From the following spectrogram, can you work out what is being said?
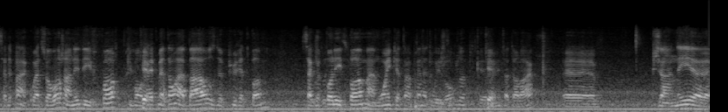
ça dépend à quoi. Tu vas voir, j'en ai des fortes qui vont être, mettons, à base de purée de pommes. Ça goûte pas les pommes, à moins que tu en prennes à tous les jours, là, puis que Ok. tu tolères. Euh, puis j'en ai, euh,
